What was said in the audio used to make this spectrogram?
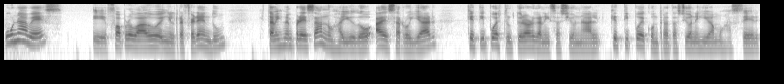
Una vez eh, fue aprobado en el referéndum, esta misma empresa nos ayudó a desarrollar qué tipo de estructura organizacional, qué tipo de contrataciones íbamos a hacer,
